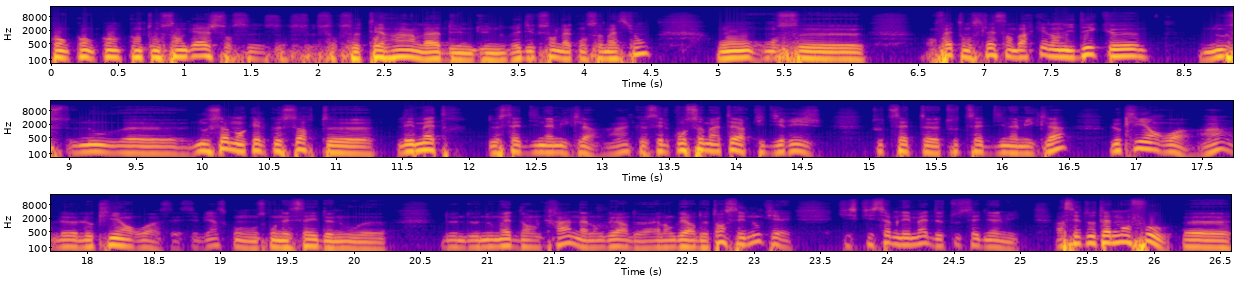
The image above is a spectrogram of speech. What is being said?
quand, on s'engage sur ce, terrain-là d'une réduction de la consommation, on, se, en fait, on se laisse embarquer dans l'idée que euh, nous sommes en quelque sorte les maîtres de cette dynamique-là, hein, que c'est le consommateur qui dirige toute cette toute cette dynamique-là, le client roi, hein, le, le, client roi, c'est bien ce qu'on ce qu'on essaye de nous euh, de, de, nous mettre dans le crâne à longueur de à longueur de temps, c'est nous qui, qui, qui sommes les maîtres de toute cette dynamique. Alors c'est totalement faux. Euh,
